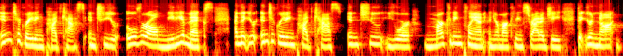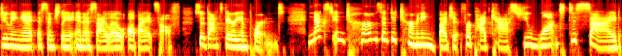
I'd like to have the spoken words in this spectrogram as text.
integrating podcasts into your overall media mix and that you're integrating podcasts into your marketing plan and your marketing strategy, that you're not doing it essentially in a silo all by itself. So, that's very important. Next, in terms of determining budget for podcasts, you want to decide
